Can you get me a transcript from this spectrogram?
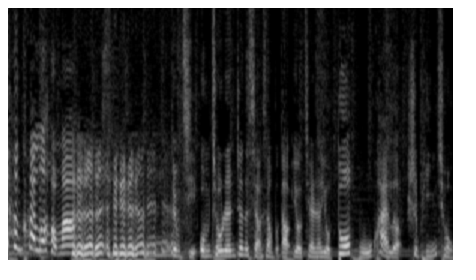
也很快乐，好吗？对不起，我们穷人真的想象不到有钱人有多不快乐，是贫穷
